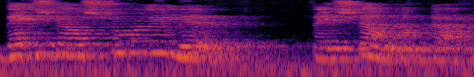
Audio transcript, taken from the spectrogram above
they shall surely live, they shall not die.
